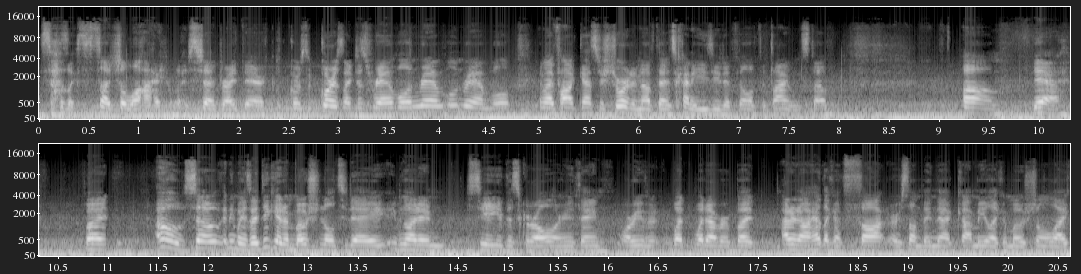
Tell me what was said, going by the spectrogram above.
sounds like such a lie what I said right there. Of course, of course, I just ramble and ramble and ramble, and my podcasts are short enough that it's kind of easy to fill up the time and stuff. Um, yeah, but oh, so anyways, I did get emotional today, even though I didn't see this girl or anything, or even what whatever. But I don't know, I had like a thought or something that got me like emotional, like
